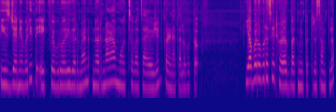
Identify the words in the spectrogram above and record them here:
तीस जानेवारी ते एक फेब्रुवारी दरम्यान नरनाळा महोत्सवाचं आयोजन करण्यात आलं होतं. याबरोबरच हे ठळक बातमीपत्र संपलं.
